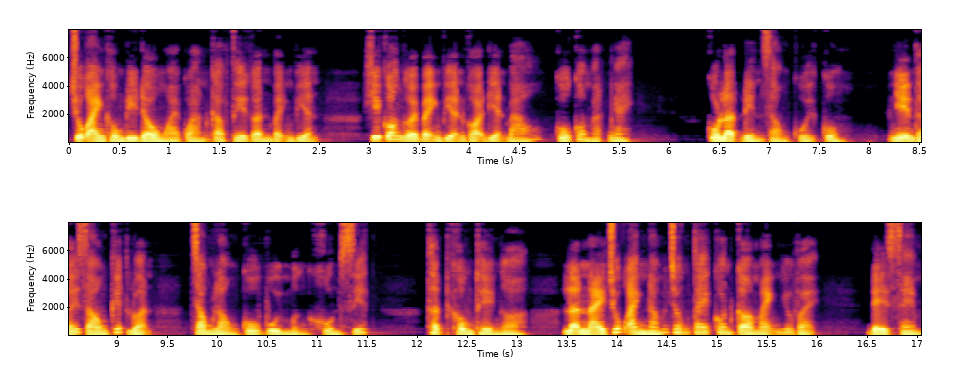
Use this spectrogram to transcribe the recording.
Trúc Anh không đi đâu ngoài quán cà phê gần bệnh viện. Khi có người bệnh viện gọi điện báo, cô có mặt ngay. Cô lật đến dòng cuối cùng. Nhìn thấy dòng kết luận, trong lòng cô vui mừng khôn xiết. Thật không thể ngờ, lần này Trúc Anh nắm trong tay con cờ mạnh như vậy. Để xem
